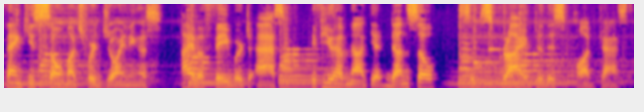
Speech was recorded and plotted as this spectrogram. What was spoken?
Thank you so much for joining us. I have a favor to ask. If you have not yet done so, subscribe to this podcast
